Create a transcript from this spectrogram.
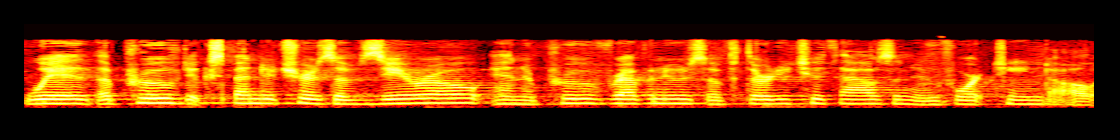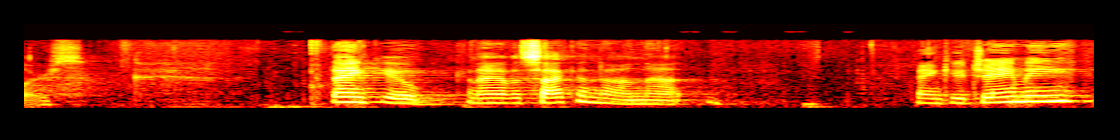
with approved expenditures of zero and approved revenues of $32,014. Thank you. Can I have a second on that? Thank you, Jamie.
